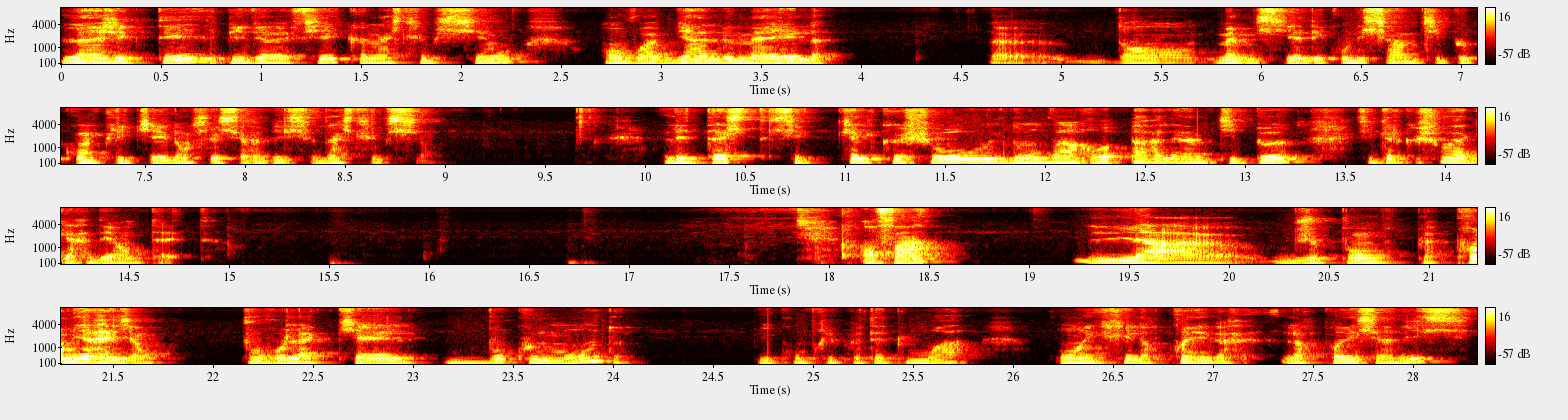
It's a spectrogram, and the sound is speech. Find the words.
l'injecter et puis vérifier que l'inscription envoie bien le mail euh, même s'il y a des conditions un petit peu compliquées dans ce service d'inscription. Les tests, c'est quelque chose dont on va reparler un petit peu, c'est quelque chose à garder en tête. Enfin, je pense, la première raison pour laquelle beaucoup de monde, y compris peut-être moi, ont écrit leur premier, service,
